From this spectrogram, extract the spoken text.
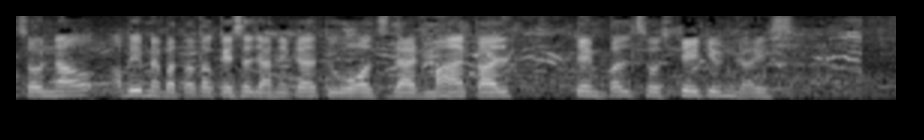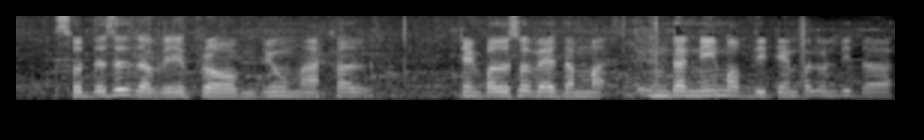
so now अभी मैं बताता हूँ कैसे जाने का towards that Mahakal temple so stay tuned guys so this is the way from New Mahakal temple also where the in the name of the temple only the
